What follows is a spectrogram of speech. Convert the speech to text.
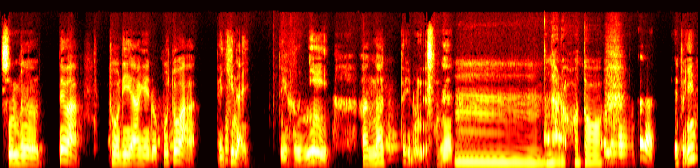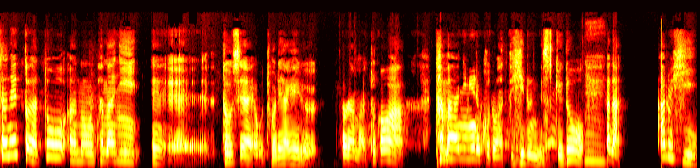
新聞では取り上げることはできないっていうふうになっているんですね。うん、なるほど。ただ、えっと、インターネットだと、あの、たまに、えー、同性愛を取り上げるドラマとかは、たまに見ることはできるんですけど、ただ、ある日、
